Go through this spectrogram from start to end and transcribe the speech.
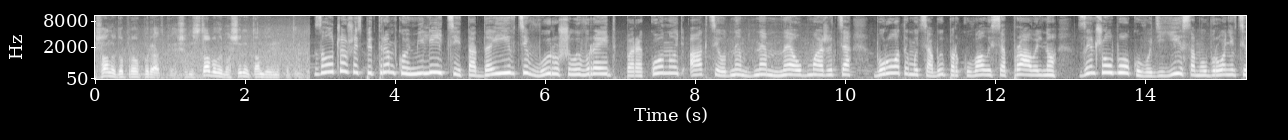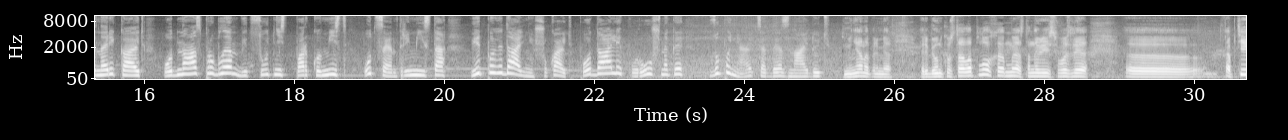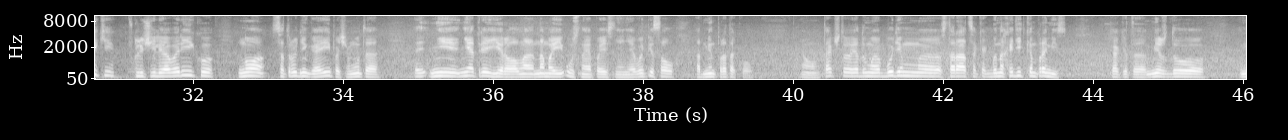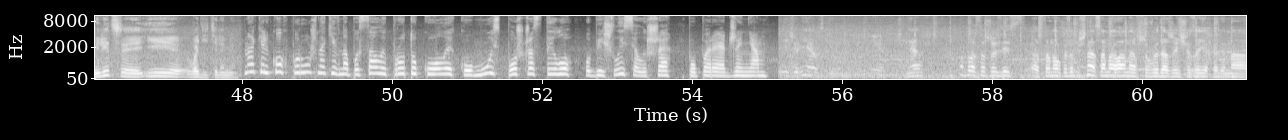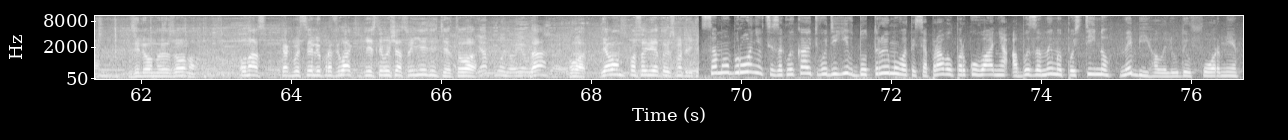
шану до правопорядку, щоб не ставили машини там, де їм потрібно. Залучившись підтримкою міліції та даївців, вирушили в рейд. Переконують, акція одним днем не обмежиться. Боротимуться, аби паркувалися правильно. З іншого боку, водії самооборонівці нарікають. Одна з проблем – відсутність паркомісць у центрі міста. Відповідальні шукають подалі, порушники зупиняються, де знайдуть. У меня, например, ребенку стало плохо, мы остановились возле э, аптеки, включили аварийку, но сотрудник ГАИ почему-то э, не, не отреагировал на, на мои устные пояснения, выписал админпротокол. Вот. Так что, я думаю, будем э, стараться как бы находить компромисс, как это, между милицией і водителями. На кількох порушників написали протоколи. Комусь пощастило. Обійшлися лише попередженням. Нет? Ну, просто, що здесь остановка запрещена. Самое главное, що ви даже ще заїхали на зелену зону. У нас как бы с целью профилактики, если вы сейчас уедете, то... Я понял, я Да? Вот. Я вам посоветую, смотрите. Самооборонівці закликають водіїв дотримуватися правил паркування, аби за ними постійно не бігали люди в формі.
